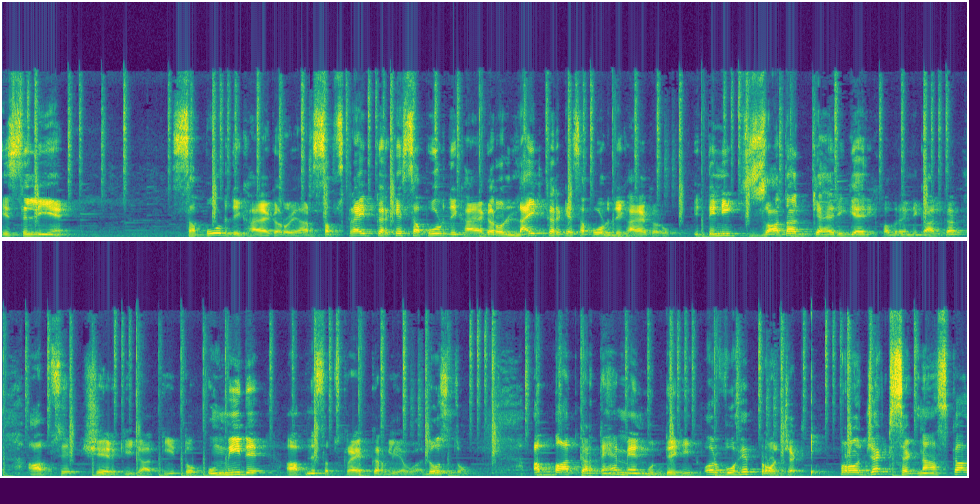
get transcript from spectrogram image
इसलिए सपोर्ट दिखाया करो यार। सब्सक्राइब करके सपोर्ट दिखाया करो लाइक करके सपोर्ट दिखाया करो। इतनी ज़्यादा गहरी गहरी खबरें निकाल कर आपसे शेयर की जाती हैं। तो उम्मीद है आपने सब्सक्राइब कर लिया हुआ दोस्तों अब बात करते हैं मेन मुद्दे की, और वो है प्रोजेक्ट प्रोजेक्ट सेडनास का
